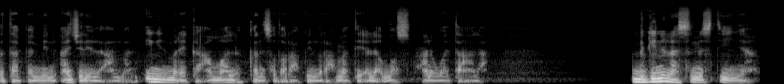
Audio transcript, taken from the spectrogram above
tetapi min ajlil amal. Ingin mereka amalkan saudaraku yang rahmati oleh Allah Subhanahu wa taala. Beginilah semestinya.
